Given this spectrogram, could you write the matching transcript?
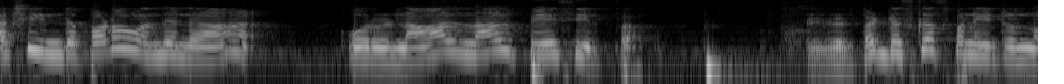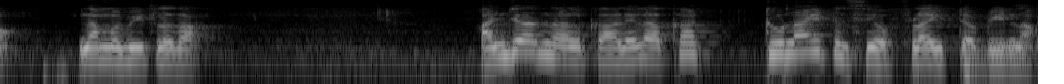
ஆக்சுவலி இந்த படம் வந்து நான் ஒரு நாலு நாள் பேசியிருப்பேன். இப்போ டிஸ்கஸ் பண்ணிகிட்டு இருந்தோம் நம்ம வீட்டில் தான். அஞ்சாவது நாள் காலையில் அக்கா டு நைட் இஸ் யோர் ஃப்ளைட் அப்படின்னா.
